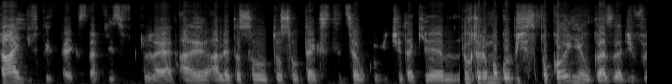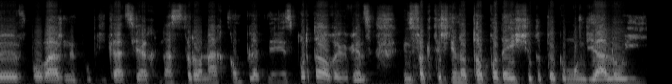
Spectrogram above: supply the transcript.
czai w tych tekstach, jest w tle, ale, ale to, są, to są teksty całkowicie takie, no, które mogłyby się spokojnie ukazać w, w poważnych publikacjach na stronach kompletnie niesportowych, więc, więc faktycznie no, to podejście do tego mundialu i,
